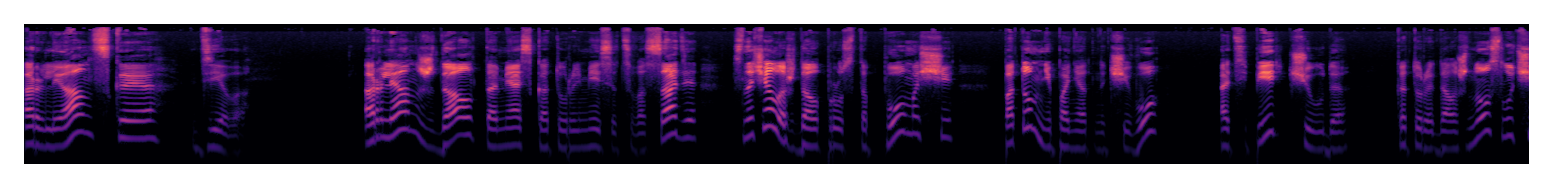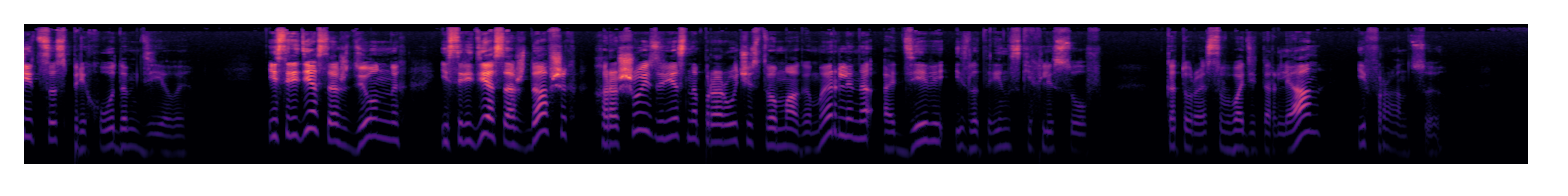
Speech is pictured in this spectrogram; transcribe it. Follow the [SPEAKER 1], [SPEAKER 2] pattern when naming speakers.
[SPEAKER 1] Орлеанская дева Орлеан ждал, томясь который месяц в осаде, сначала ждал просто помощи, потом непонятно чего, а теперь чудо, которое должно случиться с приходом девы. И среди осажденных, и среди осаждавших хорошо известно пророчество мага Мерлина о деве из латринских лесов, которая освободит Орлеан и Францию.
